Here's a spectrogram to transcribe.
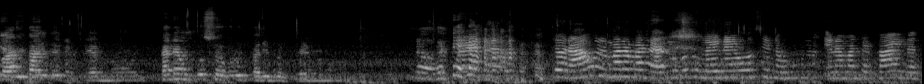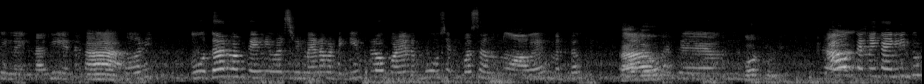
વાત કરી તો એને પ્રેમનું. તને હું ગુસ્સો કરું તારી પર પ્રેમનું. No. જો રાહુલ મારા માટે આટલું બધું લઈને આવ્યો છે ને હું એના માટે કાંઈ નથી લઈને આવી એના હા. સોરી હું દર વખતે એનિવર્સરીમાં એના માટે ગિફ્ટ લઉં પણ એને બહુ છે ને પસંદ ન આવે મતલબ આ વખતે ખોટું. આ વખતે મેં કાંઈ લીધું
